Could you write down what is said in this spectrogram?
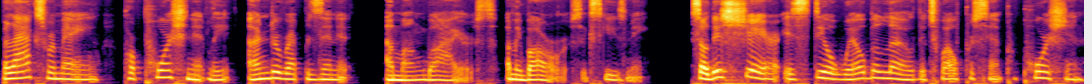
Blacks remain proportionately underrepresented among buyers, I mean, borrowers, excuse me. So this share is still well below the 12% proportion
